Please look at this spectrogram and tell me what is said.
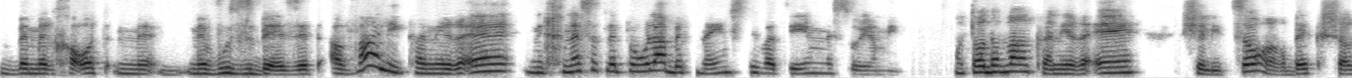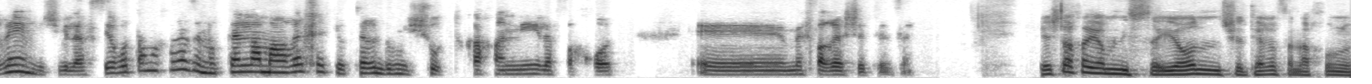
במרכאות מבוזבזת, אבל היא כנראה נכנסת לפעולה בתנאים סביבתיים מסוימים. אותו דבר כנראה שליצור הרבה קשרים בשביל להסיר אותם אחרי זה נותן למערכת יותר גמישות, ככה אני לפחות אה, מפרשת את זה. יש לך היום ניסיון, שתכף אנחנו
